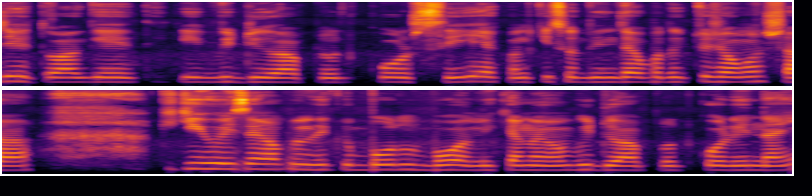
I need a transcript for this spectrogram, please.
যেহেতু আগে থেকে ভিডিও আপলোড করছি, এখন কিছুদিন যাবত একটু সমস্যা। কি কি হয়েছে আপনাদেরকে বলব? আমি কেন ভিডিও আপলোড করি নাই?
